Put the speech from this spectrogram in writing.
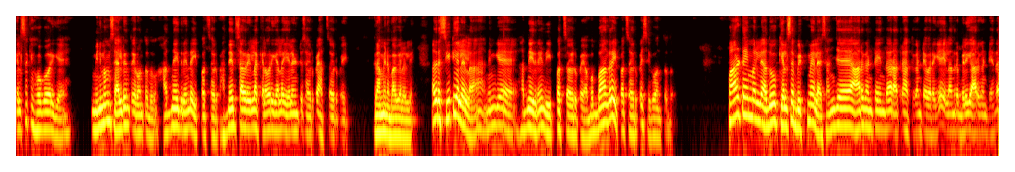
ಕೆಲಸಕ್ಕೆ ಹೋಗೋರಿಗೆ ಮಿನಿಮಮ್ ಸ್ಯಾಲ್ರಿ ಅಂತ ಇರುವಂಥದ್ದು ಹದಿನೈದರಿಂದ ಇಪ್ಪತ್ತು ಸಾವಿರ ರೂಪಾಯಿ. ಹದಿನೈದು ಸಾವಿರ ಇಲ್ಲ, ಕೆಲವರಿಗೆಲ್ಲ ಏಳೆಂಟು ಸಾವಿರ ರೂಪಾಯಿ, ಹತ್ತು ಸಾವಿರ ರೂಪಾಯಿ ಗ್ರಾಮೀಣ ಭಾಗದಲ್ಲಿ. ಆದರೆ ಸಿಟಿಯಲ್ಲೆಲ್ಲ ನಿಮಗೆ ಹದಿನೈದರಿಂದ ಇಪ್ಪತ್ತು ಸಾವಿರ ರೂಪಾಯಿ ಒಬ್ಬೊಬ್ಬ ಅಂದರೆ ಇಪ್ಪತ್ತು ಸಾವಿರ ರೂಪಾಯಿ ಸಿಗುವಂಥದ್ದು ಪಾರ್ಟ್ ಟೈಮ್ ಅಲ್ಲಿ ಅದು ಕೆಲಸ ಬಿಟ್ಟ ಮೇಲೆ ಸಂಜೆ ಆರು ಗಂಟೆಯಿಂದ ರಾತ್ರಿ ಹತ್ತು ಗಂಟೆವರೆಗೆ, ಇಲ್ಲಾಂದ್ರೆ ಬೆಳಿಗ್ಗೆ ಆರು ಗಂಟೆಯಿಂದ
